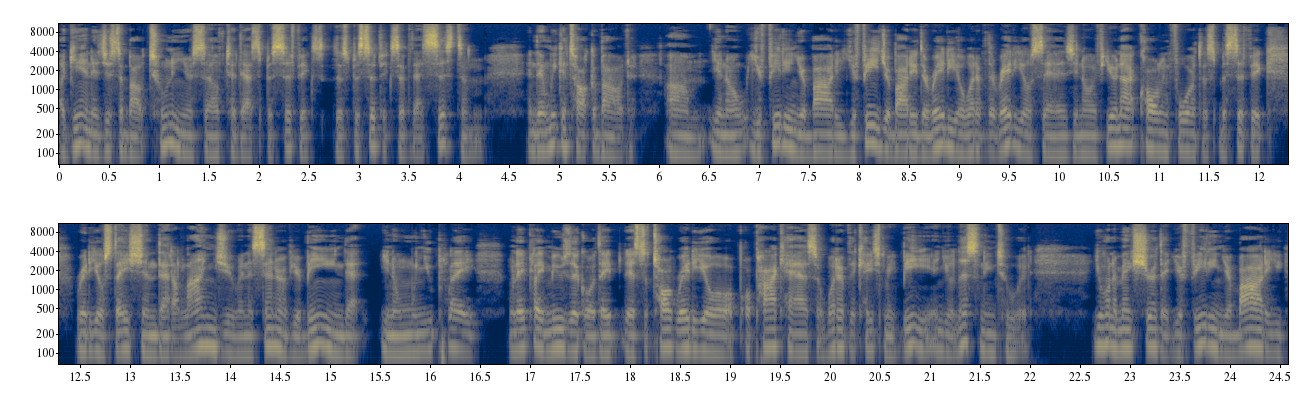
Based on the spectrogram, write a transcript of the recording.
Again, it's just about tuning yourself to that specifics, the specifics of that system. And then we can talk about, um, you know, you're feeding your body, you feed your body the radio, whatever the radio says, you know, if you're not calling forth a specific radio station that aligns you in the center of your being, that, you know, when you play, when they play music or they, it's a talk radio or, or podcast or whatever the case may be, and you're listening to it, you want to make sure that you're feeding your body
